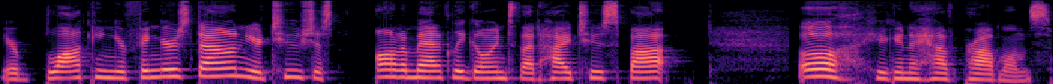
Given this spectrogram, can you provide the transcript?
you're blocking your fingers down, your two's just automatically going to that high two spot. Oh, you're going to have problems.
